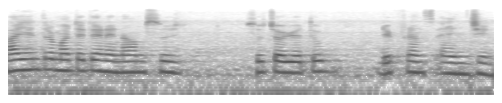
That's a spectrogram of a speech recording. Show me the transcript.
આ યંત્ર માટે તેણે નામ સૂચવ્યું હતું ડિફરન્સ એન્જિન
